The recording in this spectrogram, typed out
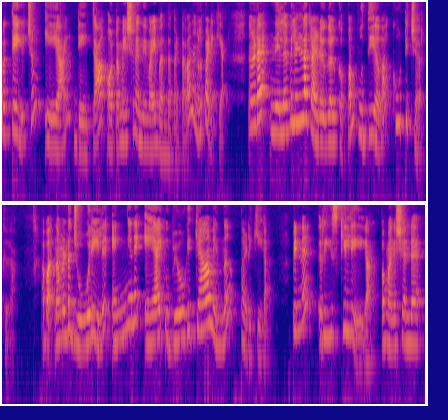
പ്രത്യേകിച്ചും എ ഐ ഡേറ്റ ഓട്ടോമേഷൻ എന്നിവയുമായി ബന്ധപ്പെട്ടവ നിങ്ങൾ പഠിക്കുക. നിങ്ങളുടെ നിലവിലുള്ള കഴിവുകൾക്കൊപ്പം പുതിയവ കൂട്ടിച്ചേർക്കുക. അപ്പൊ നമ്മളുടെ ജോലിയിൽ എങ്ങനെ എ ഐ ഉപയോഗിക്കാമെന്ന് പഠിക്കുക. പിന്നെ റീസ്കിൽ ചെയ്യുക. ഇപ്പൊ മനുഷ്യന്റെ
